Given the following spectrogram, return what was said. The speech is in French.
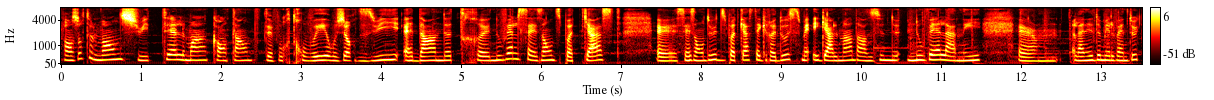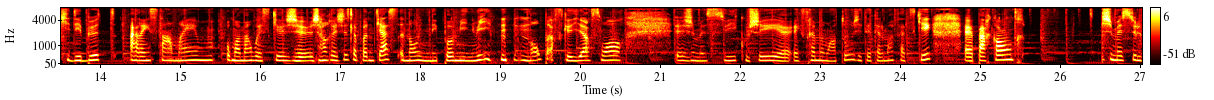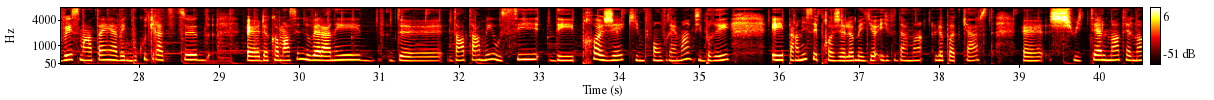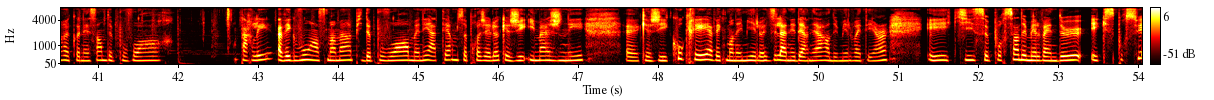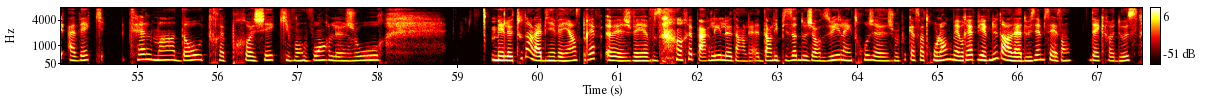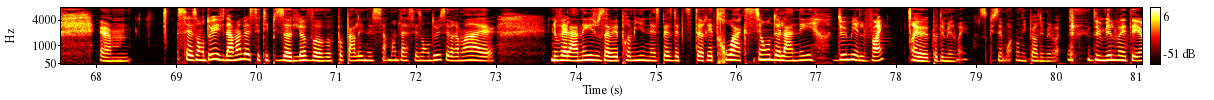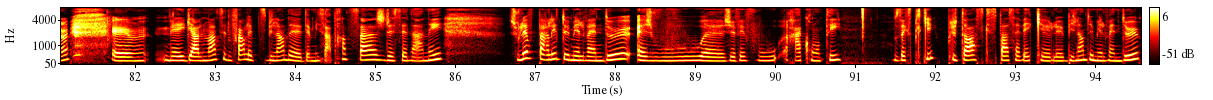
Bonjour tout le monde, je suis tellement contente de vous retrouver aujourd'hui euh, dans notre nouvelle saison du podcast, euh, saison 2 du podcast Aigre Douce, mais également dans une nouvelle année, euh, l'année 2022 qui débute à l'instant même au moment où est-ce que j'enregistre le podcast. Non, il n'est pas minuit, non, parce que hier soir, je me suis couchée extrêmement tôt, j'étais tellement fatiguée. par contre, je me suis levée ce matin avec beaucoup de gratitude euh, de commencer une nouvelle année, d'entamer aussi des projets qui me font vraiment vibrer. Et parmi ces projets-là, mais il y a évidemment le podcast. Euh, je suis tellement, tellement reconnaissante de pouvoir parler avec vous en ce moment, puis de pouvoir mener à terme ce projet-là que j'ai imaginé, euh, que j'ai co-créé avec mon amie Elodie l'année dernière en 2021 et qui se poursuit en 2022 et qui se poursuit avec tellement d'autres projets qui vont voir le jour. Mais le tout dans la bienveillance. Bref, euh, je vais vous en reparler là, dans l'épisode d'aujourd'hui. L'intro, je ne veux pas qu'elle soit trop longue, mais bref, bienvenue dans la deuxième saison d'Aigre Douce. Euh, saison 2, évidemment, cet épisode-là ne va, pas parler nécessairement de la saison 2. C'est vraiment euh, nouvelle année. Je vous avais promis une espèce de petite rétroaction de l'année 2020. Euh, pas 2020, excusez-moi, on n'est plus en 2020, 2021. Euh, mais également, de vous faire le petit bilan de, mes apprentissages de cette année. Je voulais vous parler de 2022. Euh, je, vous, je vais vous raconter, vous expliquer plus tard ce qui se passe avec le bilan 2022.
